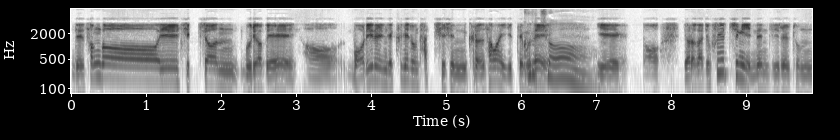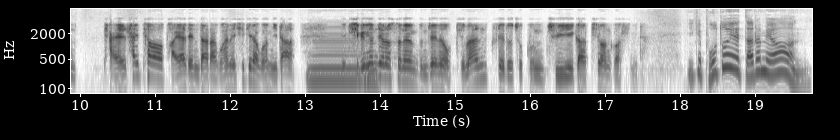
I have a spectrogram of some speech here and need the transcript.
이제 선거일 직전 무렵에 어, 머리를 이제 크게 좀 다치신 그런 상황이기 때문에 그렇죠. 예, 어, 여러 가지 후유증이 있는지를 좀 잘 살펴봐야 된다라고 하는 시기라고 합니다. 음, 예, 지금 현재로서는 문제는 없지만 그래도 조금 주의가 필요한 것 같습니다. 이게 보도에 따르면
